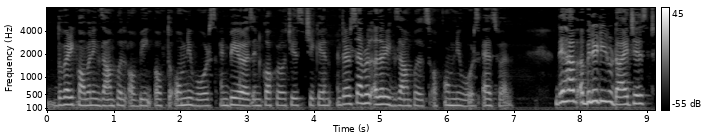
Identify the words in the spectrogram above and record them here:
the very common example of being of the omnivores and bears and cockroaches, chicken, and there are several other examples of omnivores as well. They have ability to digest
